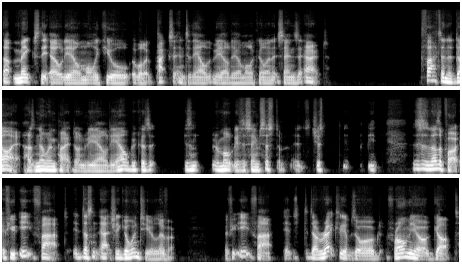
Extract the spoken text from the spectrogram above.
That makes the LDL molecule, well, it packs it into the VLDL molecule and it sends it out. Fat in the diet has no impact on VLDL because it isn't remotely the same system. It's just it, it, this is another part. If you eat fat, it doesn't actually go into your liver. If you eat fat, it's directly absorbed from your gut,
